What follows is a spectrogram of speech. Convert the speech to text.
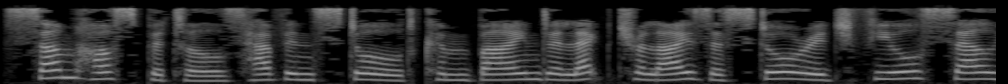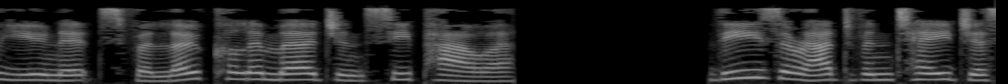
Some hospitals have installed combined electrolyzer storage fuel cell units for local emergency power. These are advantageous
